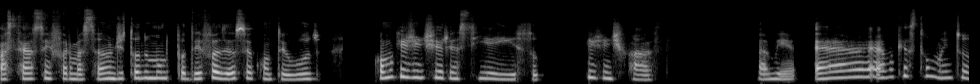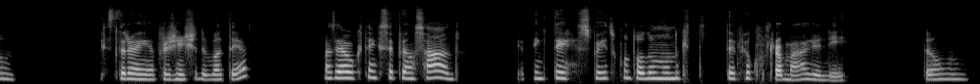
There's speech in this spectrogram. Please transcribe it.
acesso à informação, de todo mundo poder fazer o seu conteúdo, como que a gente gerencia isso? O que a gente faz? Sabe, é é uma questão muito estranha pra gente debater, mas é algo que tem que ser pensado, tem que ter respeito com todo mundo que teve algum trabalho ali. Então,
